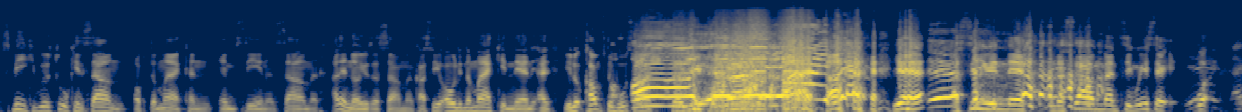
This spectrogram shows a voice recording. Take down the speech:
speak. We was talking sound off the mic and MCing and sound man. I didn't know you was a sound man. 'cause I see you holding the mic in there and, and you look comfortable. So Oh, so you- yeah, Yeah, I see you in there in the sound man thing. We say what? I,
